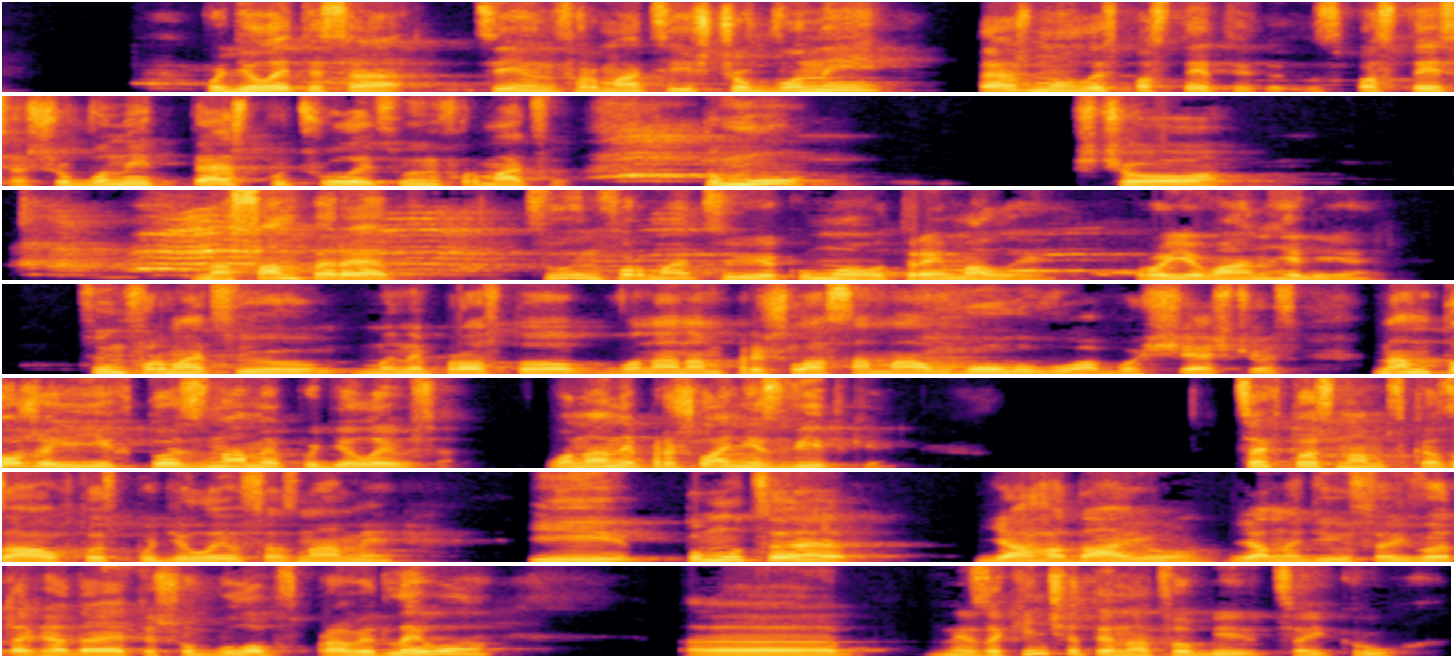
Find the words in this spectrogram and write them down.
Поділитися цією інформацією, щоб вони теж могли спастити, спастися, щоб вони теж почули цю інформацію. Тому що насамперед цю інформацію, яку ми отримали про Євангеліє, цю інформацію ми не просто вона нам прийшла сама в голову або ще щось. Нам теж її хтось з нами поділився. Вона не прийшла ні звідки. Це хтось нам сказав, хтось поділився з нами. І тому це, я гадаю, я надіюся, і ви так гадаєте, що було б справедливо е, не закінчити на собі цей круг,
